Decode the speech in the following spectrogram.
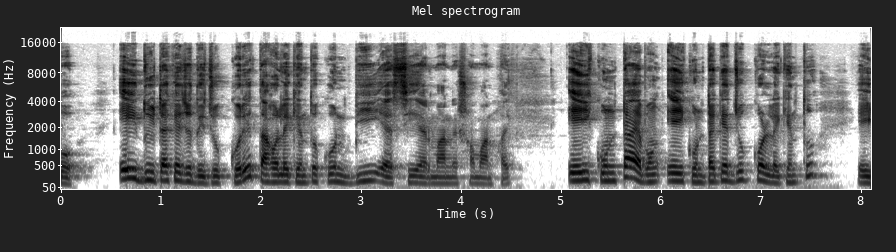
ও এই দুইটাকে যদি যোগ করি তাহলে কিন্তু কোন বি এ সি এর মানের সমান হয়। এই কোণটা এবং এই কোণটাকে যোগ করলে কিন্তু এই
